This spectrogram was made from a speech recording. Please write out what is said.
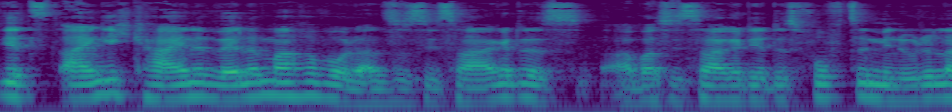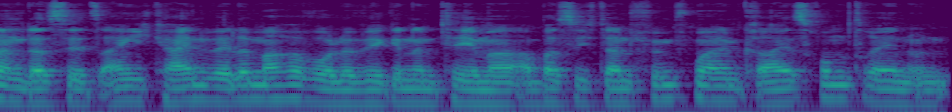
jetzt eigentlich keine Welle machen wollen. Also sie sagen das, aber sie sagen dir das 15 Minuten lang, dass sie jetzt eigentlich keine Welle machen wollen wegen einem Thema, aber sich dann fünfmal im Kreis rumdrehen und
